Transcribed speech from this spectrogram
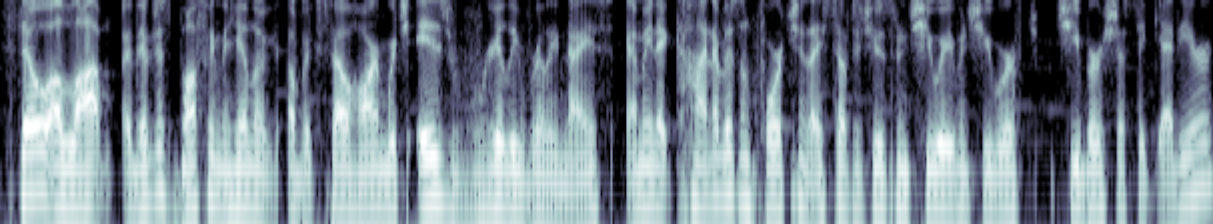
still a lot. They're just buffing the healing of Expel Harm, which is really, really nice. I mean, it kind of is unfortunate I still have to choose between Chi Wave and Chi, Chi Burst just to get here.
